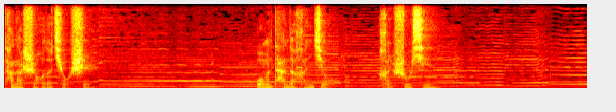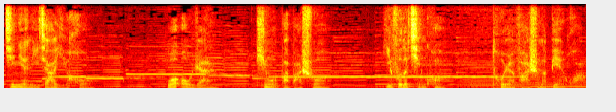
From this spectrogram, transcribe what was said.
他那时候的糗事。我们谈得很久，很舒心。今年离家以后，我偶然听我爸爸说，姨父的情况突然发生了变化，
